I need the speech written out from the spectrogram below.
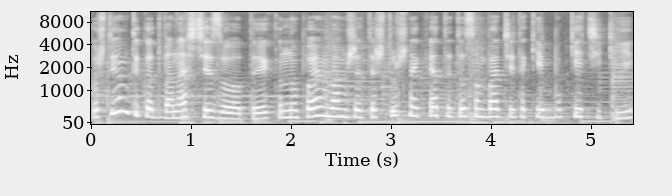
Kosztują tylko 12 zł. No powiem Wam, że te sztuczne kwiaty to są bardziej takie bukieciki,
